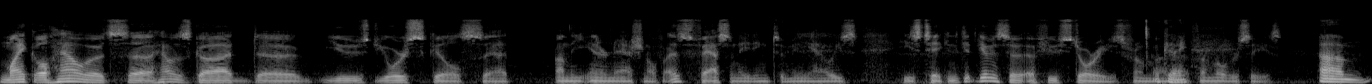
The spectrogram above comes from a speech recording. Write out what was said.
Michael, how has uh, how has God uh, used your skill set on the international? It's fascinating to me how he's he's taken. Give us a, a few stories from uh, okay. uh, from overseas. Um,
